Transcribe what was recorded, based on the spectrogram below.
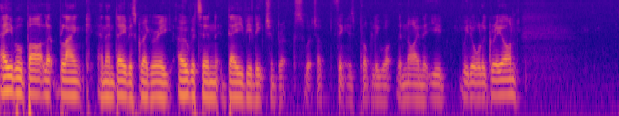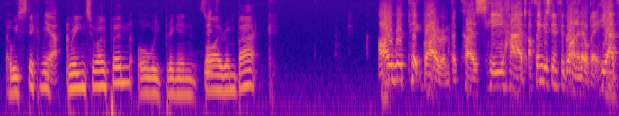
Abell, Bartlett, Blank, and then Davies, Gregory, Overton, Davey, Leach, and Brooks, which I think is probably what the nine that you we'd all agree on. Are we sticking with Yeah. Green to open, or are we bringing So- Byrom back? I would pick Byrom because he had, I think it's been forgotten a little bit. He had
